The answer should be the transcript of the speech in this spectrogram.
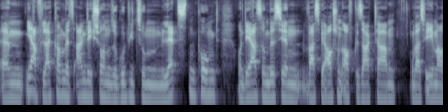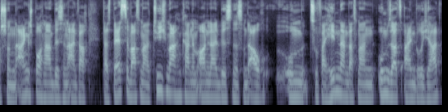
Ähm, ja, vielleicht kommen wir jetzt eigentlich schon so gut wie zum letzten Punkt und der ist so ein bisschen, was wir auch schon oft gesagt haben und was wir eben auch schon angesprochen haben, ein bisschen einfach das Beste, was man natürlich machen kann im Online-Business und auch um zu verhindern, dass man Umsatzeinbrüche hat,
